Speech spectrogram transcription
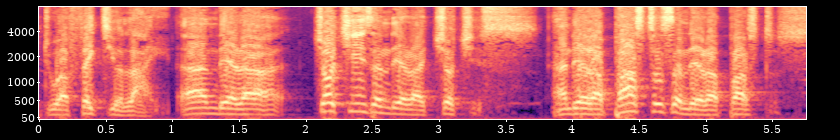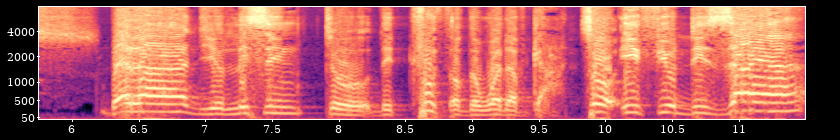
it will affect your life. And there are churches and there are churches. And there are pastors and there are pastors. Better you listen to the truth of the Word of God. So if you desire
